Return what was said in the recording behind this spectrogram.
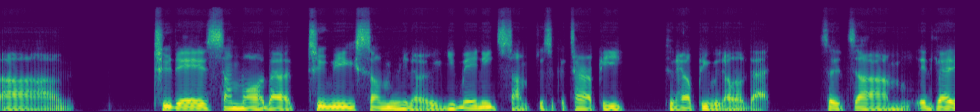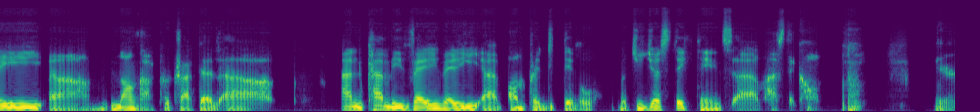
um, two days, some other two weeks, some, you know, you may need some physical therapy to help you with all of that. So it's um very um, long and protracted uh, and can be very, very uh, unpredictable, but you just take things uh, as they come. Yeah.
